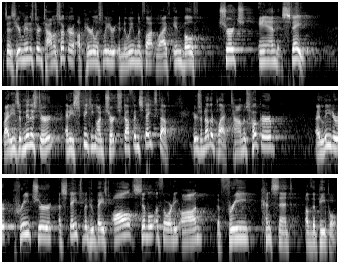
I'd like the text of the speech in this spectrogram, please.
It says, Here Minister Thomas Hooker, a peerless leader in New England thought and life in both church and state. Right? He's a minister and he's speaking on church stuff and state stuff. Here's another plaque Thomas Hooker, a leader, preacher, a statesman who based all civil authority on the free consent of the people.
